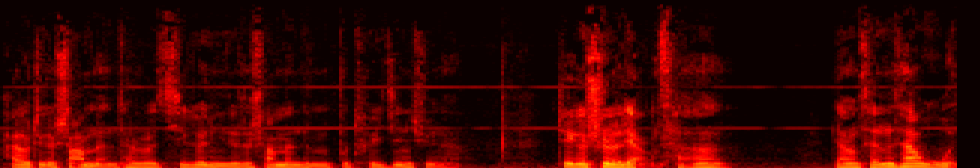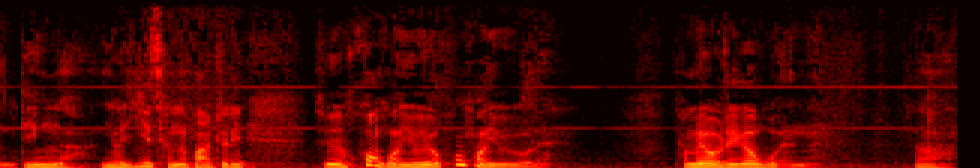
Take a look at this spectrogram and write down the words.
还有这个纱门，他说：“七哥，你的这纱门怎么不推进去呢？”这个是两层，两层才稳定啊。你要一层的话，这里就晃晃悠悠，晃晃悠悠的。它没有这个稳，是吧？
